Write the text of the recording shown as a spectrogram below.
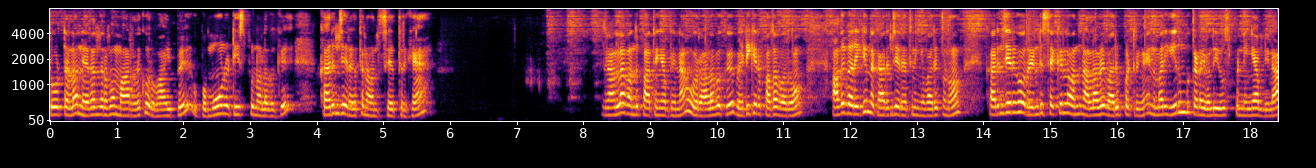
டோட்டலாக நிரந்தரமாக மாறுறதுக்கு ஒரு வாய்ப்பு. இப்போ மூணு டீஸ்பூன் அளவுக்கு கருஞ்சீரகத்தை நான் வந்து சேர்த்துருக்கேன். நல்லா வந்து பார்த்தீங்க அப்படின்னா ஒரு அளவுக்கு வெடிக்கிற பதம் வரும். அது வரைக்கும் இந்த கருஞ்சீரகத்தை நீங்கள் வறுக்கணும். கருஞ்சீரகம் ஒரு ரெண்டு செகண்டில் வந்து நல்லாவே வறுப்பட்டுருங்க இந்த மாதிரி இரும்பு கடை வந்து யூஸ் பண்ணீங்க அப்படின்னா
